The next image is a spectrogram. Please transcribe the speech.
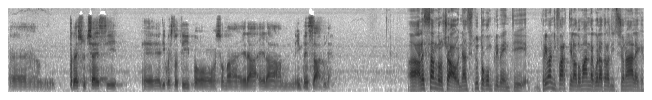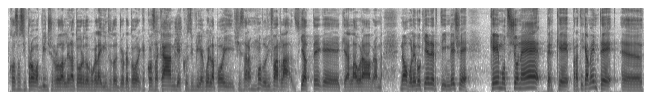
eh, tre successi eh, di questo tipo insomma era, era impensabile. Uh, Alessandro, ciao, innanzitutto complimenti. Prima di farti la domanda, quella tradizionale, che cosa si prova a vincerlo da allenatore dopo che l'hai vinto da giocatore, che cosa cambia e così via, quella poi ci sarà modo di farla sia a te che, che a Laura Abram. No, volevo chiederti invece che emozione è? Perché praticamente eh,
